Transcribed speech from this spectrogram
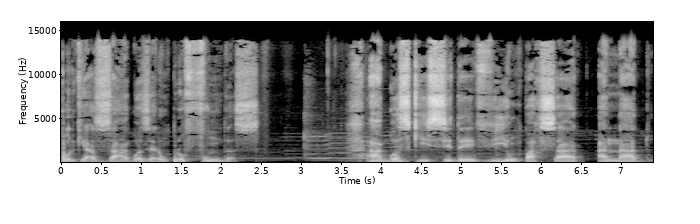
porque as águas eram profundas águas que se deviam passar a nado,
